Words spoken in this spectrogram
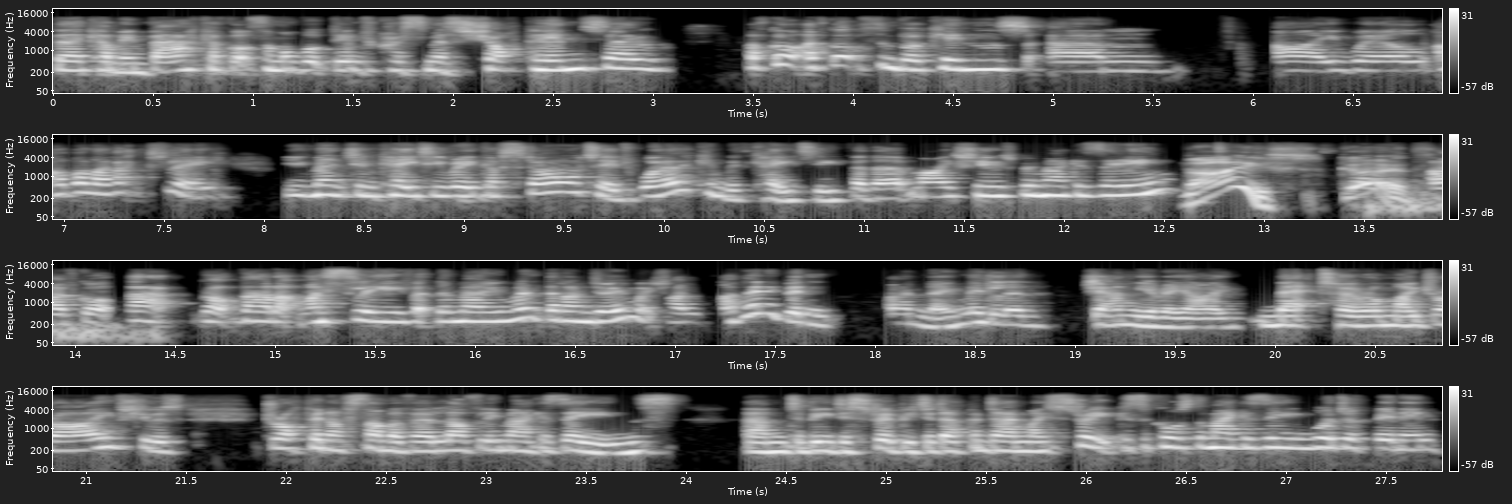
They're coming back. I've got someone booked in for Christmas shopping. So I've got I've got some bookings. Um, I will. Oh, well, I've actually you mentioned Katie Rink. I've started working with Katie for the My Shrewsbury magazine. Nice, good. So I've got that got that up my sleeve at the moment that I'm doing, which I'm, I've only been I don't know middle of January. I met her on my drive. She was dropping off some of her lovely magazines um, to be distributed up and down my street because, of course, the magazine would have been in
